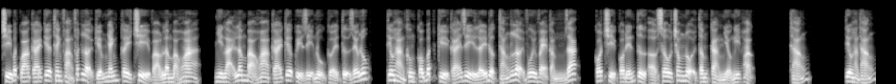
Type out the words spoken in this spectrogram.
Chỉ bất quá cái kia thanh phảng phất lợi kiếm nhánh cây chỉ vào lâm bảo hoa, nhìn lại lâm bảo hoa cái kia quỷ dị nụ cười tự dễ lúc, tiêu hàng không có bất kỳ cái gì lấy được thắng lợi vui vẻ cảm giác, có chỉ có đến từ ở sâu trong nội tâm càng nhiều nghi hoặc. Thắng. Tiêu hàng thắng.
